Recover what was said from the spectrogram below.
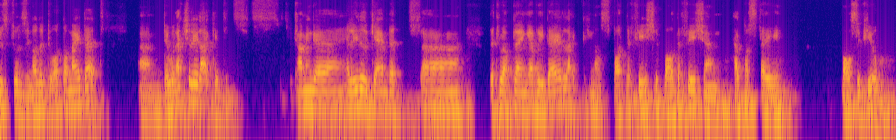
use tools in order to automate that, um, they will actually like it. It's, it's becoming a, a, little game that uh, that we are playing every day, like you know spot the fish, report the fish, and help us stay more secure.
